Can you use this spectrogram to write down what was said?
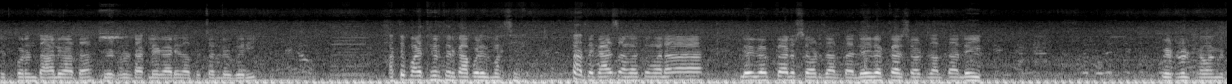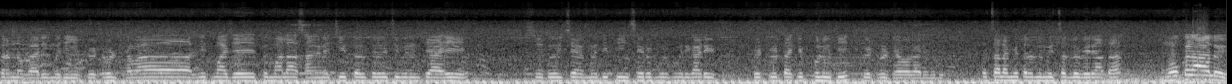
तिथपर्यंत आलो आता पेट्रोल टाकले गाडीत आता चाललो घरी. हात पाय थर थर कापडत माझे. आता काय सांगा तुम्हाला? लय बेकार शॉर्ट झालता लय बेकार शॉर्ट झालता लय. पेट्रोल ठेवा मित्रांनो गाडीमध्ये. पेट्रोल ठेवा हीच माझे तुम्हाला सांगण्याची तळतळीची विनंती आहे. शे दोनशेमध्ये तीनशे रुपये गाडी पेट्रोल टाकी फुल होती. पेट्रोल ठेवा गाडीमध्ये. तर चला मित्रांनो मी चाललो घरी आता. मोकळा आलोय.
